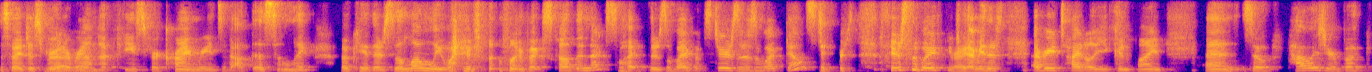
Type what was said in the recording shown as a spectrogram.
so I just wrote yeah, a roundup right. piece for Crime Reads about this. I'm like, okay, there's the lonely wife. My book's called The Next Wife. There's a wife upstairs. There's a wife downstairs. there's the wife between. Right. I mean, there's every title you can find. And so, how is your book?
